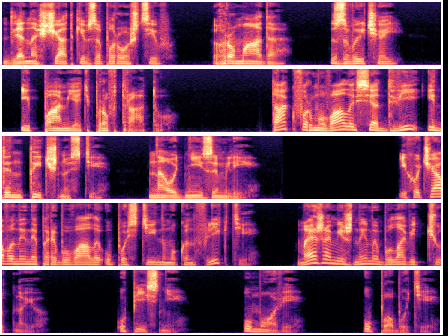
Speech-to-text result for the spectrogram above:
для нащадків запорожців громада, звичай і пам'ять про втрату. Так формувалися дві ідентичності на одній землі. І хоча вони не перебували у постійному конфлікті, межа між ними була відчутною у пісні, у мові, у побуті.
